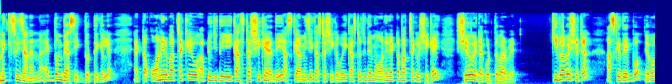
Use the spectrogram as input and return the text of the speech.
অনেক কিছুই জানেন না, একদম বেসিক ধরতে গেলে। একটা অনের বাচ্চাকেও আপনি যদি এই কাজটা শিখিয়ে দিই, আজকে আমি যে কাজটা শেখাবো, এই কাজটা যদি আমি অনের একটা বাচ্চাকেও শেখাই, সেও এটা করতে পারবে। কীভাবে সেটা? আজকে দেখব এবং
